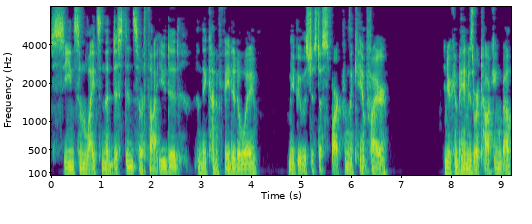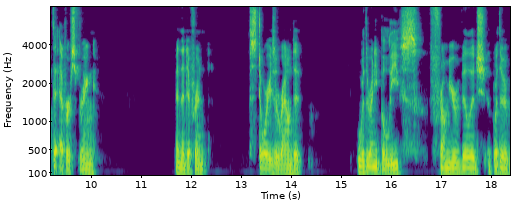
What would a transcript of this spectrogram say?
seen some lights in the distance or thought you did and they kind of faded away maybe it was just a spark from the campfire and your companions were talking about the everspring and the different stories around it. Were there any beliefs from your village? Were there?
